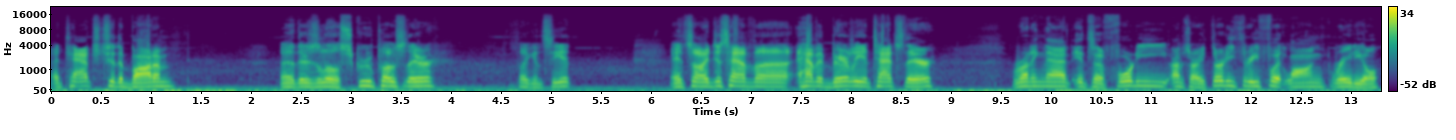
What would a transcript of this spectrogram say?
attached to the bottom. Uh, there's a little screw post there, if I can see it. And so I just have uh, have it barely attached there. Running that, it's a 40, I'm sorry, 33 foot long radial,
